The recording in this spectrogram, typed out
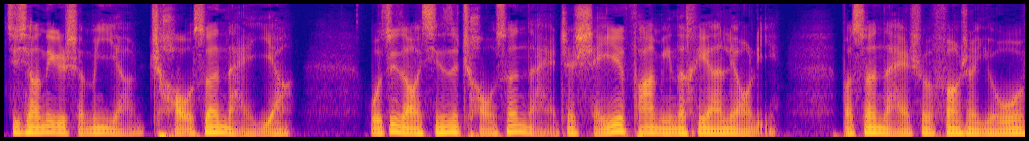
就像那个什么一样，炒酸奶一样。我最早寻思炒酸奶，这谁发明的黑暗料理？把酸奶是放上油，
